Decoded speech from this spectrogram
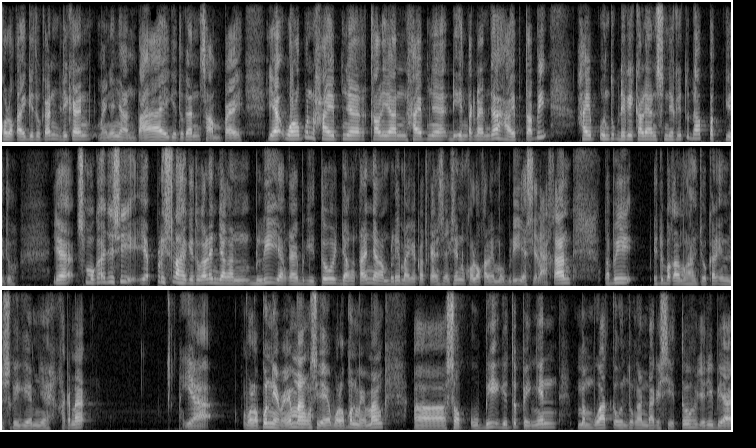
Kalau kayak gitu kan jadi kalian mainnya nyantai gitu kan sampai ya walaupun hype-nya kalian hype-nya di internet gak hype tapi hype untuk diri kalian sendiri itu dapat gitu. Ya semoga aja sih ya please lah gitu. Kalian jangan beli yang kayak begitu. Jangan kalian jangan beli microtransaction kalau kalian mau beli ya silahkan tapi itu bakal menghancurkan industri gamenya. Karena ya walaupun ya memang sih ya walaupun memang uh, shop ubi gitu pengen membuat keuntungan dari situ jadi biar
